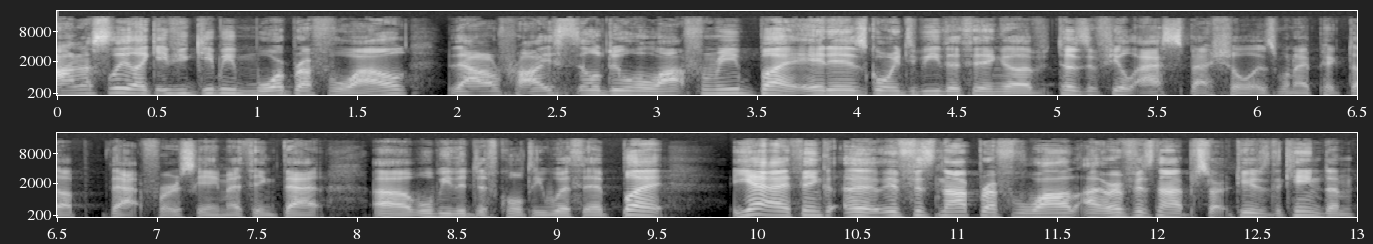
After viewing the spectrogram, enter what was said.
honestly, like if you give me more Breath of the Wild, that'll probably still do a lot for me. But it is going to be the thing of does it feel as special as when I picked up that first game? I think that uh, will be the difficulty with it. But yeah, I think uh, if it's not Breath of the Wild or if it's not Star- Tears of the Kingdom,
